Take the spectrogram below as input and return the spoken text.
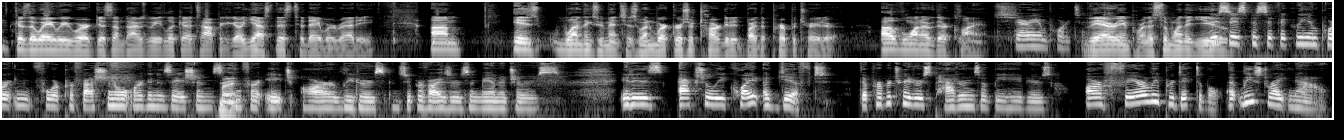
because the way we work is sometimes we look at a topic and go, yes, this today we're ready. Um, is one of the things we mentioned is when workers are targeted by the perpetrator of one of their clients. Very important. Very important. This is the one that you. This is specifically important for professional organizations right. and for HR leaders and supervisors and managers. It is actually quite a gift that perpetrators' patterns of behaviors are fairly predictable, at least right now,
